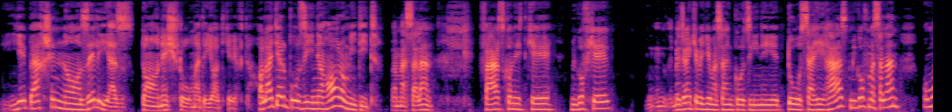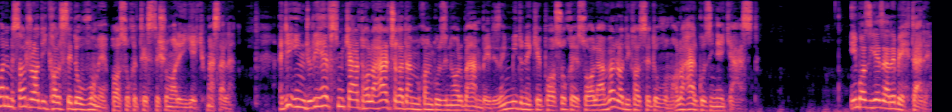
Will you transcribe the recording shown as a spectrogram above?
یه بخش نازلی از دانش رو اومده یاد گرفته. حالا اگر گزینه ها رو می‌دید و مثلا فرض کنید که می‌گفت که به جای که بگه مثلا گزینه دو صحیح هست می‌گفت مثلا عنوان مثال رادیکال سه دومه پاسخ تست شماره یک مثلا. اگه اینجوری حفظ می‌کرد حالا هر چقدر می‌خوان گزینه ها رو به هم بریزن. این می‌دونه که پاسخ سوال اول رادیکال سه دوم. حالا هر گزینه که هست. این بازی یه ذره بهتره.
